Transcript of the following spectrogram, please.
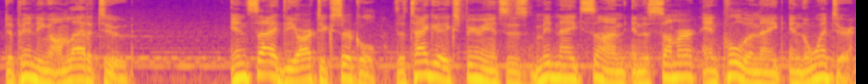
depending on latitude. Inside the Arctic Circle, the taiga experiences midnight sun in the summer and polar night in the winter.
